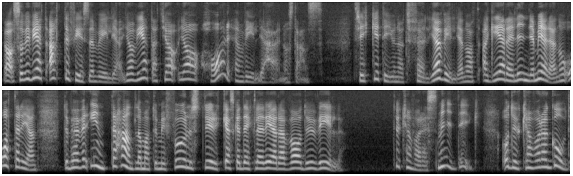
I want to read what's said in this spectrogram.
Ja, så vi vet att det finns en vilja. Jag vet att jag, jag har en vilja här någonstans. Tricket är ju att följa viljan och att agera i linje med den. Och återigen, det behöver inte handla om att du med full styrka ska deklarera vad du vill. Du kan vara smidig och du kan vara god.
